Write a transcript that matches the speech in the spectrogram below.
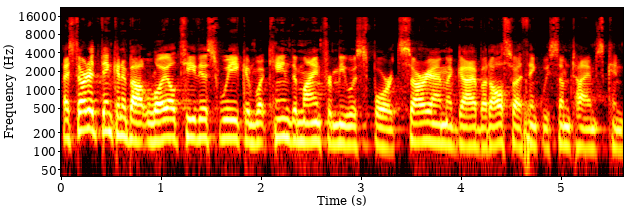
I started thinking about loyalty this week, and what came to mind for me was sports. Sorry, I'm a guy, but also I think we sometimes can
